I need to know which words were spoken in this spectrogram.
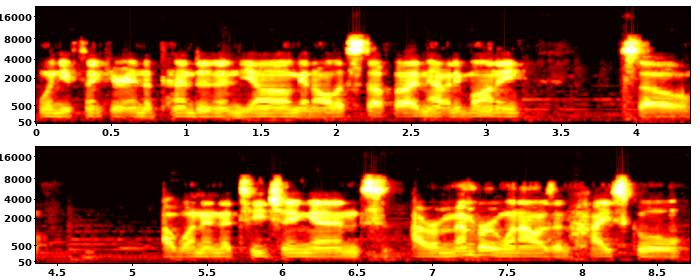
when you think you're independent and young and all this stuff but I didn't have any money. So I went into teaching and I remember when I was in high school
